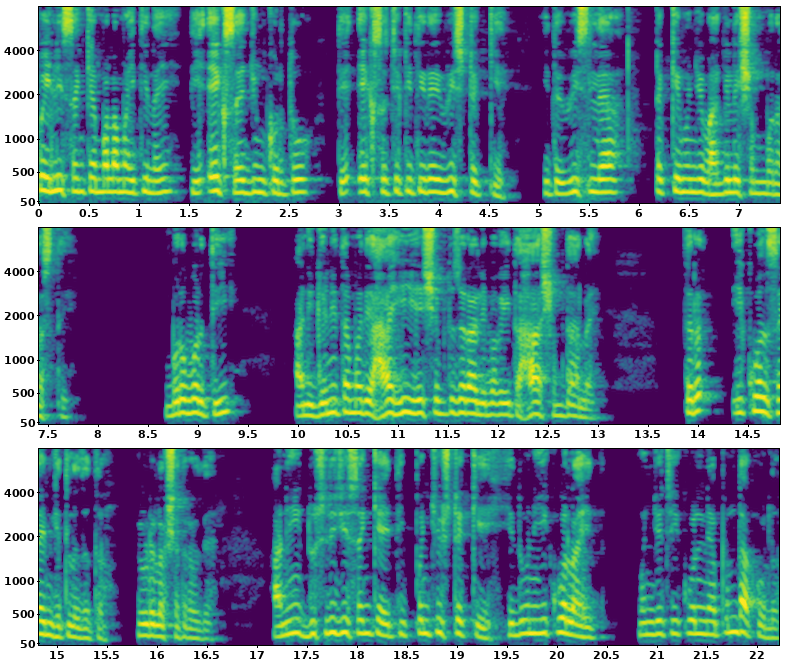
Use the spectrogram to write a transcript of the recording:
पहिली संख्या मला माहिती नाही ती एक्स ॲज्युम करतो ते एक्सचे किती रे? वीस टक्के. इथं वीसल्या टक्के म्हणजे भागिले शंभर असते. बरोबर ती? आणि गणितामध्ये हा ही हे शब्द जर आले बघा इथं हा शब्द आला आहे तर इक्वल साईन घेतलं जातं. एवढं लक्षात राहू द्या. आणि दुसरी जी संख्या आहे ती पंचवीस टक्के. हे दोन्ही इक्वल आहेत. म्हणजेच इक्वलने आपण दाखवलं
